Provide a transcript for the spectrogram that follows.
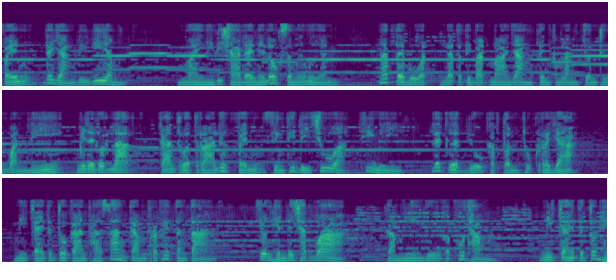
เฟ้นได้อย่างดีเยี่ยม ไม่มีวิชาใดในโลกเสมอเหมือน นับแต่บวชและปฏิบัติมาอย่างเต็มกำลังจนถึงวันนี้ม่ได้ลดละการตรวจตราเลือกเฟ้นสิ่งที่ดีชั่วที่มี และเกิดอยู่กับตนทุกระยะ มีใจเป็นตัวการพาสร้างกรรมประเภทต่างๆ จนเห็นได้ชัดว่า กรรมมีอยู่กับผู้ทำมีใจเป็นต้นเห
